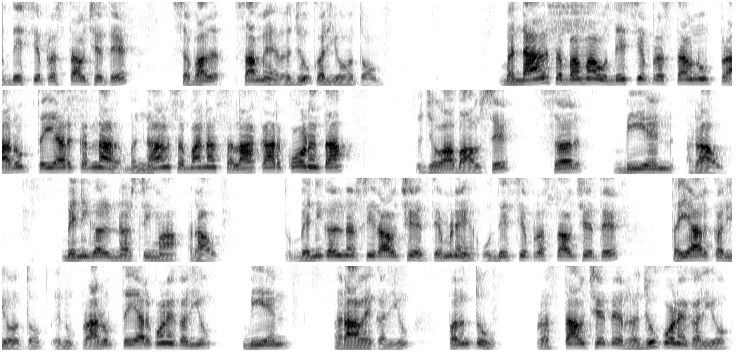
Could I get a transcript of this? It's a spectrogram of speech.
ઉદ્દેશ્ય પ્રસ્તાવ છે તે સભા સામે રજૂ કર્યો હતો. બંધારણ સભામાં ઉદ્દેશ્ય પ્રસ્તાવનું પ્રારૂપ તૈયાર કરનાર બંધારણ સભાના સલાહકાર કોણ હતા? તો જવાબ આવશે sir B N Rao, Benegal Narasimha Rao. તો બેનિગલ નરસિંહ રાવ છે, તેમણે ઉદ્દેશ્ય પ્રસ્તાવ છે તે તૈયાર કર્યો હતો. એનું પ્રારૂપ તૈયાર કોણે કર્યું? બી. એન. રાવે કર્યું. પરંતુ પ્રસ્તાવ છે તે રજૂ કોણે કર્યો?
